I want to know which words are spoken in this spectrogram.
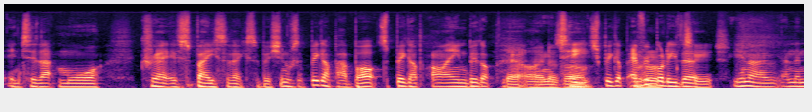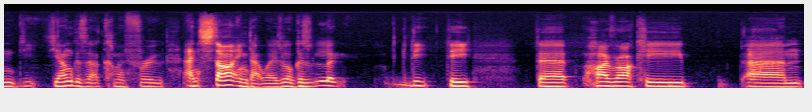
into that more creative space of exhibition. Also, big up our bots, big up Ein, big up Yeah, Ein as well. Teach, big up everybody that Teach. you know, and then youngers that are coming through and starting that way as well. Because look, the the the hierarchy um,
